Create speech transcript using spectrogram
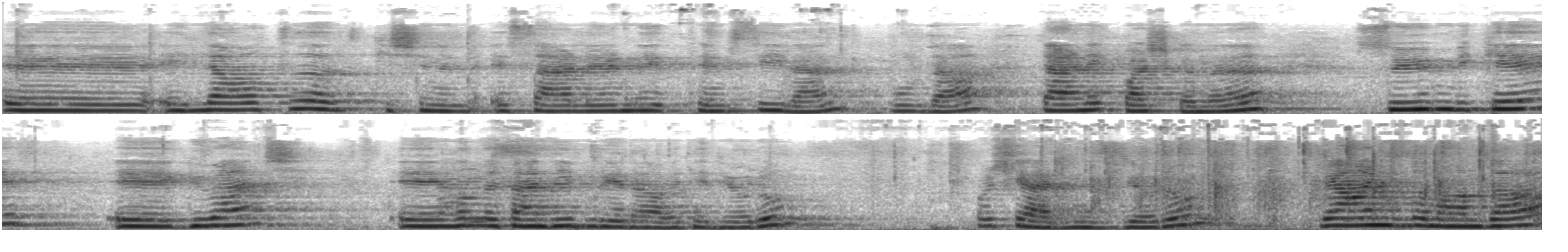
e, 56 kişinin eserlerini temsilen burada dernek başkanı Süyümbike e, Güvenç e, hanımefendiyi buraya davet ediyorum. Hoş geldiniz diyorum. Ve aynı zamanda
